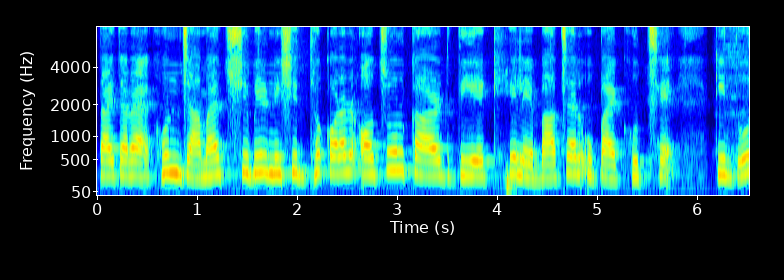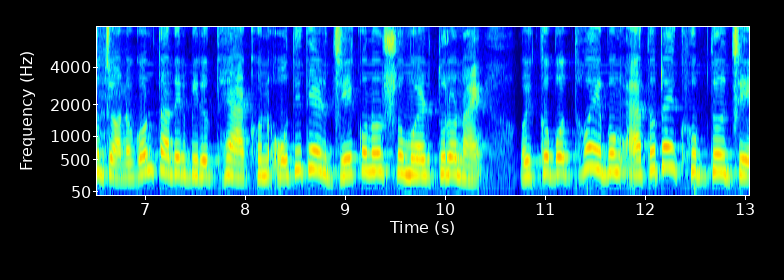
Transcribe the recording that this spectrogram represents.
তাই তারা এখন জামায়াত শিবির নিষিদ্ধ করার অচল কার্ড দিয়ে খেলে বাঁচার উপায় খুঁজছে। কিন্তু জনগণ তাদের বিরুদ্ধে এখন অতীতের যে কোনো সময়ের তুলনায় ঐক্যবদ্ধ এবং এতটাই ক্ষুব্ধ যে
